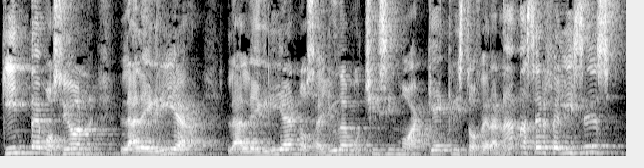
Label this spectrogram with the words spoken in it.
Quinta emoción, la alegría. La alegría nos ayuda muchísimo a qué, Christopher? ¿A nada más ser felices?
